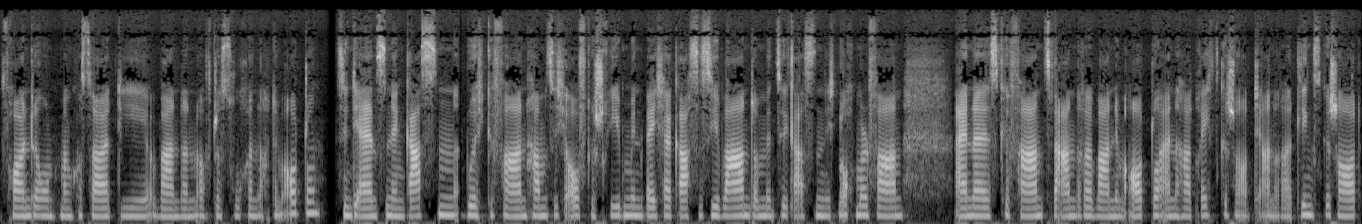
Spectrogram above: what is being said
Freunde und mein Cousin, die waren dann auf der Suche nach dem Auto, sind die einzelnen Gassen durchgefahren, haben sich aufgeschrieben, in welcher Gasse sie waren, damit sie Gassen nicht nochmal fahren. Einer ist gefahren, zwei andere waren im Auto, einer hat rechts geschaut, die andere hat links geschaut,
